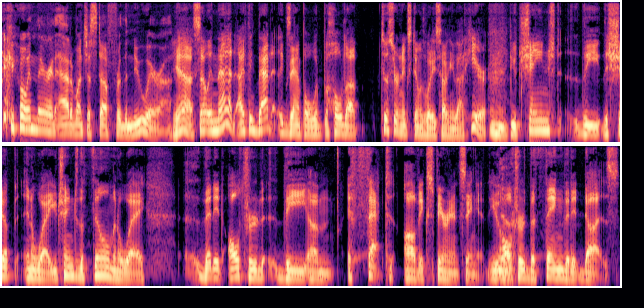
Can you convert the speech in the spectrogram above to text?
to go in there and add a bunch of stuff for the new era. Yeah. So in that, I think that example would hold up to a certain extent with what he's talking about here. Mm-hmm. You changed the the ship in a way. You changed the film in a way that it altered the um, effect of experiencing it. You Yeah. altered the thing that it does.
